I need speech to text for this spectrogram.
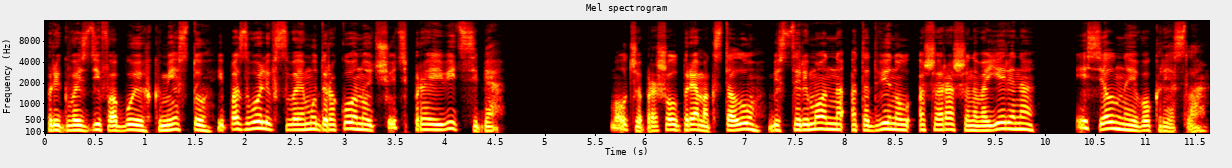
пригвоздив обоих к месту и позволив своему дракону чуть проявить себя. Молча прошел прямо к столу, бесцеремонно отодвинул ошарашенного Ерина и сел на его кресло.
